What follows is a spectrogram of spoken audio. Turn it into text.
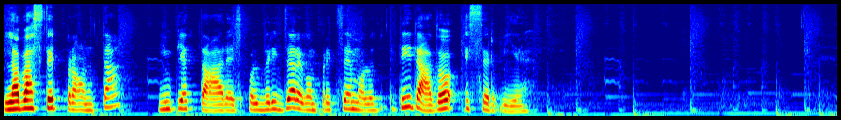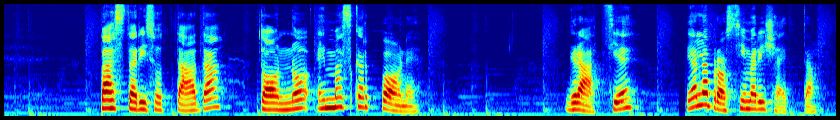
La pasta è pronta impiattare, spolverizzare con prezzemolo tritato e servire. Pasta risottata, tonno e mascarpone. Grazie e alla prossima ricetta!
